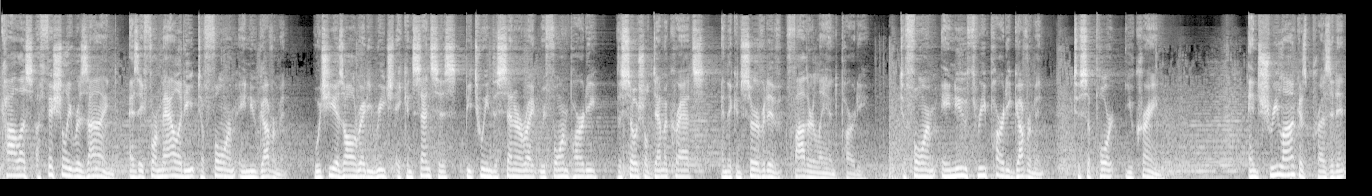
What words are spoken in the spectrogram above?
Kallas officially resigned as a formality to form a new government, which he has already reached a consensus between the center right Reform Party, the Social Democrats, and the conservative Fatherland Party to form a new three party government to support Ukraine. And Sri Lanka's president,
